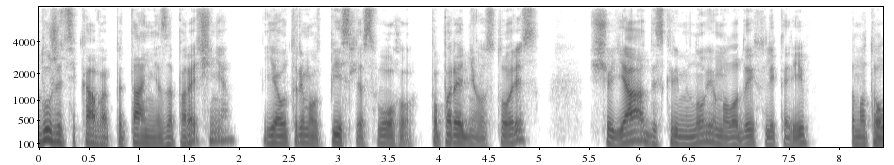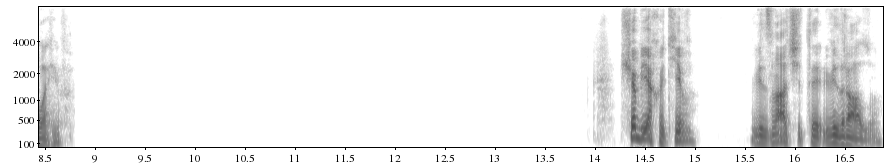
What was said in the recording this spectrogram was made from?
Дуже цікаве питання заперечення. Я отримав після свого попереднього сторіс, що я дискриміную молодих лікарів-стоматологів. Що б я хотів відзначити відразу,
